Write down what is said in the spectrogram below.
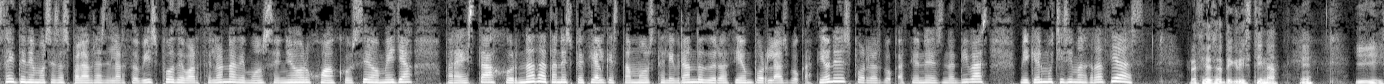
Pues ahí tenemos esas palabras del arzobispo de Barcelona, de Monseñor Juan José Omella, para esta jornada tan especial que estamos celebrando de oración por las vocaciones, por las vocaciones nativas. Miquel, muchísimas gracias. Gracias a ti, Cristina. ¿eh? Y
